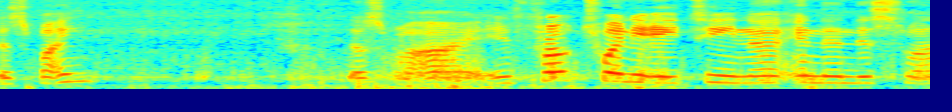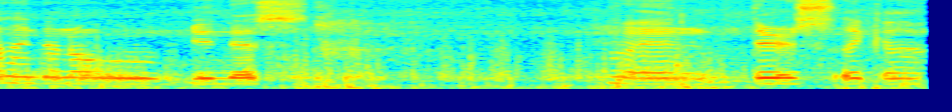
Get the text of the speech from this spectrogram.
that's fine. That's mine. It's from 2018, uh, and then this one I don't know who did this. And there's like a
